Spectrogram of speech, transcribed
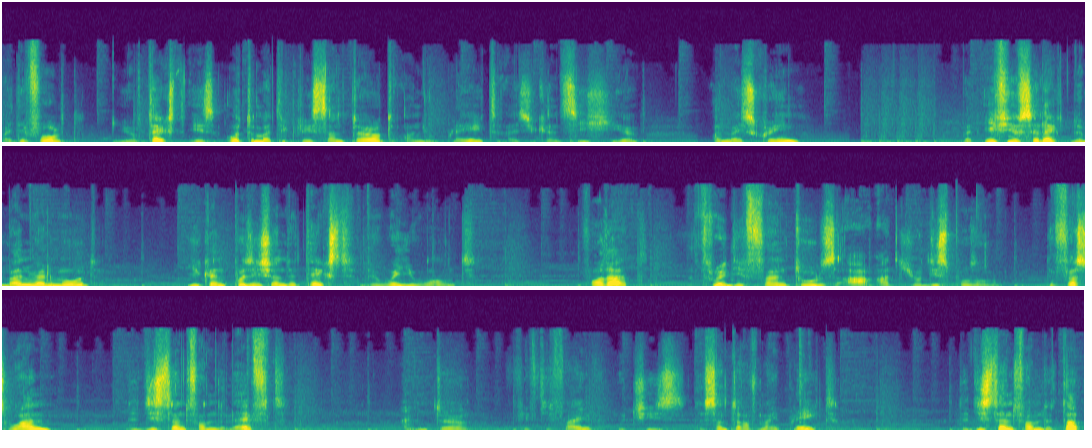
By default, your text is automatically centered on your plate as you can see here on my screen. But if you select the manual mode, you can position the text the way you want. For that, three different tools are at your disposal. The first one, the distance from the left, enter 55, which is the center of my plate, the distance from the top,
